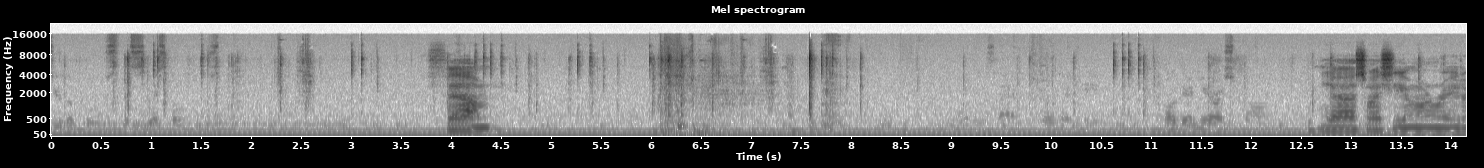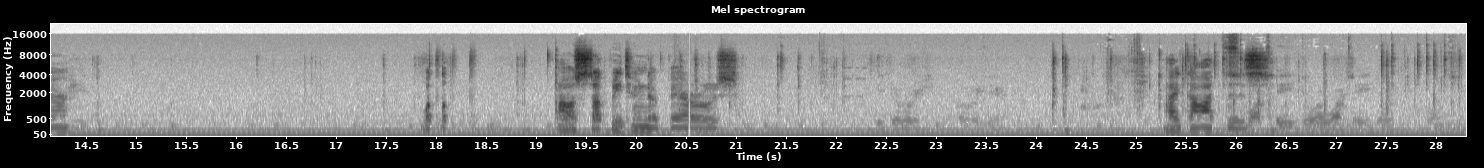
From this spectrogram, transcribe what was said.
do the boost. The CSGO boost. Fam. What is that? Kill the eight. Oh, they're near a spawn. Yeah, so I see him on radar. What the? I was stuck between the barrels. Oh yeah. I got this. Watch a door. Watch a door. Watch. watch.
